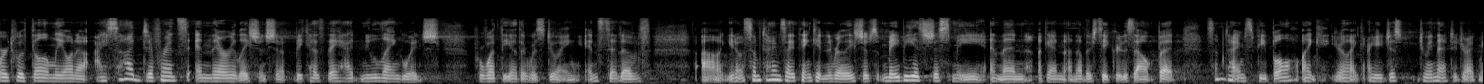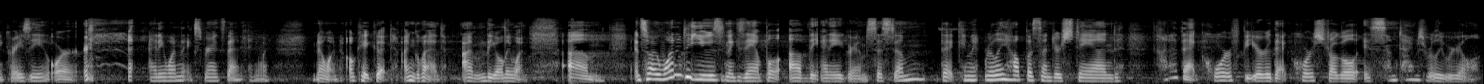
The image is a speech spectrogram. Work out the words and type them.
worked with Phil and Leona, I saw a difference in their relationship because they had new language for what the other was doing instead of, uh, you know, sometimes I think in relationships, maybe it's just me, and then again, another secret is out, but sometimes people, like, you're like, are you just doing that to drive me crazy? Or anyone experience that? Anyone? No one. Okay, good. I'm glad. I'm the only one. Um, and so I wanted to use an example of the Enneagram system that can really help us understand kind of that core fear, that core struggle is sometimes really real.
